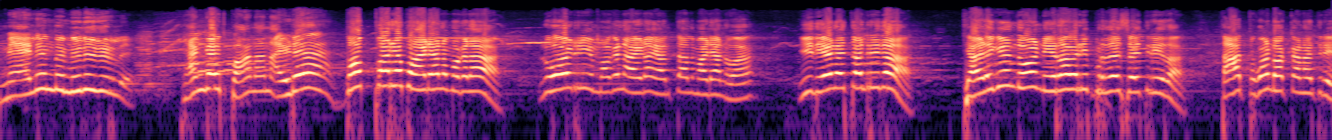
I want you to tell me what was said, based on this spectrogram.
ಮೇಲಿಂದು ನಿನಗಿರ್ಲಿ. ಹೆಂಗೈತಪ್ಪ ನನ್ನ ಐಡಿಯಾ? ಬಪ್ಪರೆ ಮಾಡ್ಯಾನ ಮಗಳ. ನೋಡ್ರಿ ಮಗನ ಐಡ ಎಂತ ಮಾಡ್ಯಾನು? ಇದೇನೈತಲ್ರಿ ಇದ? ತೆಳಗಿಂದು ನೀರಾವರಿ ಪ್ರದೇಶ ಐತ್ರಿ ಇದ. ತಾ ತಗೊಂಡ್ ಹೋಗ್ಕಾಣತ್ರಿ.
